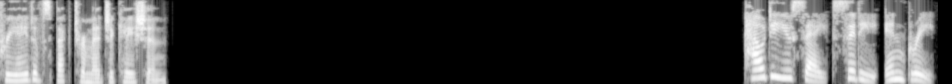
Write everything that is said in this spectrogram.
Creative Spectrum Education. How do you say city in Greek?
